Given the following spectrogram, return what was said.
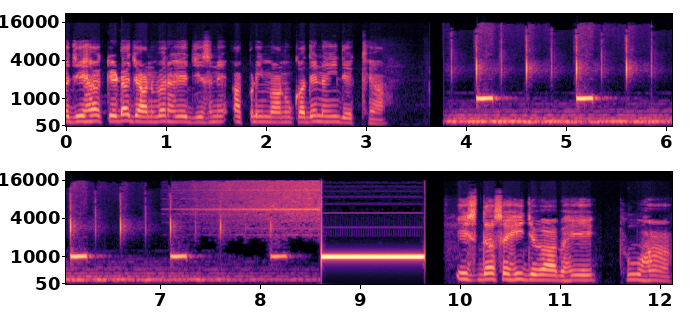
ਅਜਿਹਾ ਕਿਹੜਾ ਜਾਨਵਰ ਹੈ ਜਿਸ ਨੇ ਆਪਣੀ ਮਾਂ ਨੂੰ ਕਦੇ ਨਹੀਂ ਦੇਖਿਆ? ਇਸ ਦਾ ਸਹੀ ਜਵਾਬ ਹੈ ਠੂਹਾਂ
